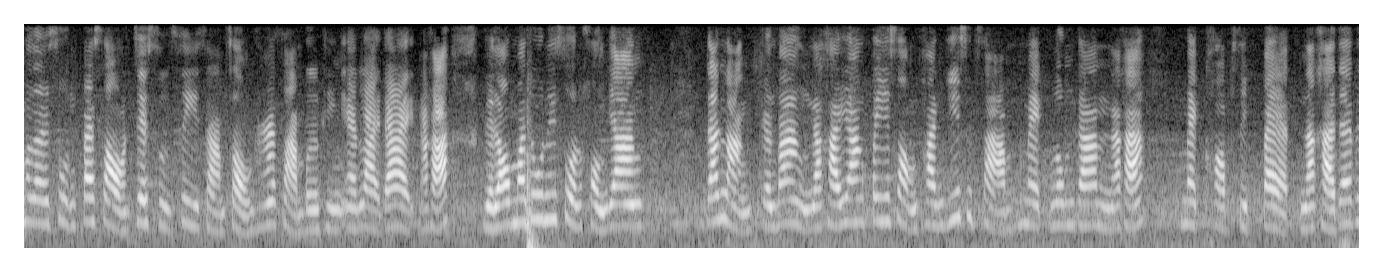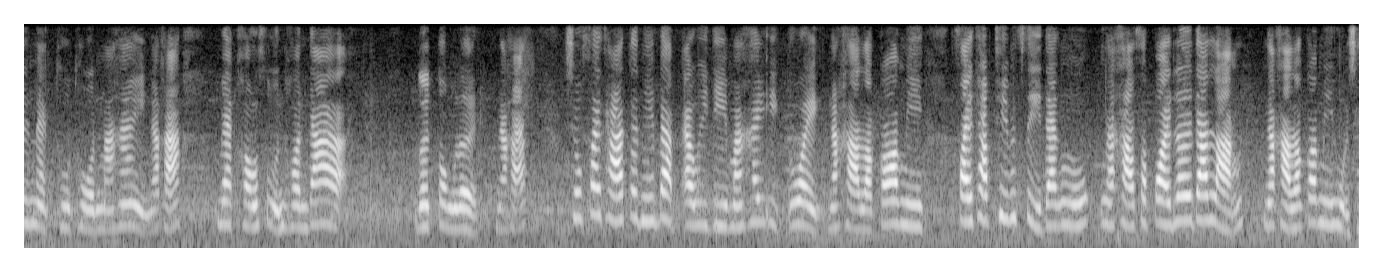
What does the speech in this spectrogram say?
มาเลย 0827043253 เบอร์พิงแอดไลน์ได้นะคะ เดี๋ยวเรามาดูในส่วนของยางด้านหลังกันบ้างนะคะ ยางปี 2023 แม็กลมดำนะคะ แม็กขอบ 18 นะคะ ได้เป็นแม็กทูโทนมาให้นะคะ แม็กของศูนย์ฮอนด้าโดยตรงเลยนะคะ ชุดไฟท้ายตัวนี้แบบ LED มาให้อีกด้วยนะคะ แล้วก็มีไฟทับทิมสีแดงมุกนะคะ สปอยเลอร์ด้านหลังนะคะ แล้วก็มีหูฉ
